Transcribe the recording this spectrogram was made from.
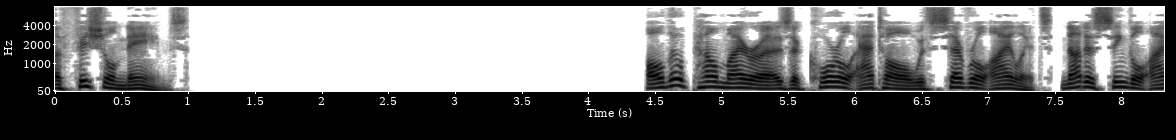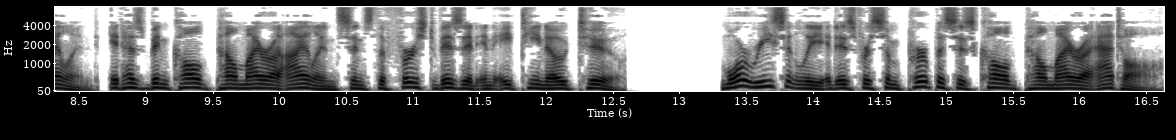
Official names Although Palmyra is a coral atoll with several islets, not a single island, it has been called Palmyra Island since the first visit in 1802. More recently it is for some purposes called Palmyra Atoll.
